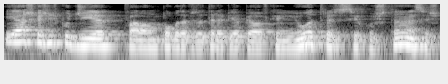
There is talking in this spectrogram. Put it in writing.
E acho que a gente podia falar um pouco da fisioterapia pélvica em outras circunstâncias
